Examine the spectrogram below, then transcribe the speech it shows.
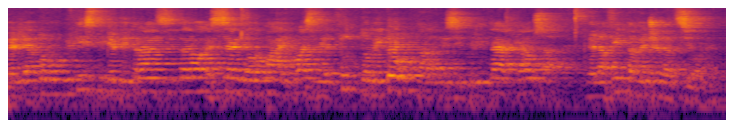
per gli automobilisti che vi transitano, essendo ormai quasi del tutto ridotta la visibilità a causa della fitta vegetazione.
